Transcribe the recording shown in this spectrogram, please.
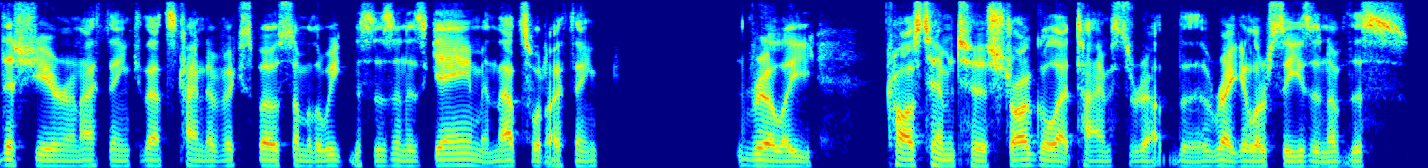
this year. And I think that's kind of exposed some of the weaknesses in his game. And that's what I think really caused him to struggle at times throughout the regular season of this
